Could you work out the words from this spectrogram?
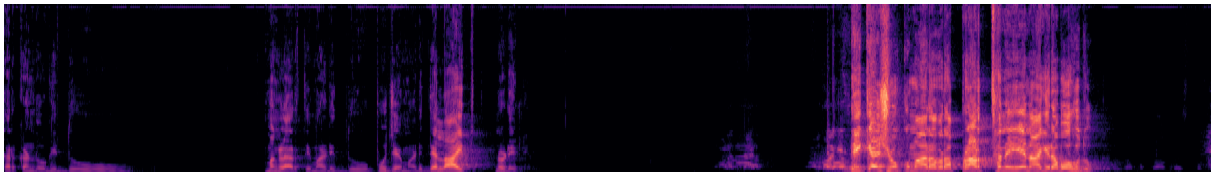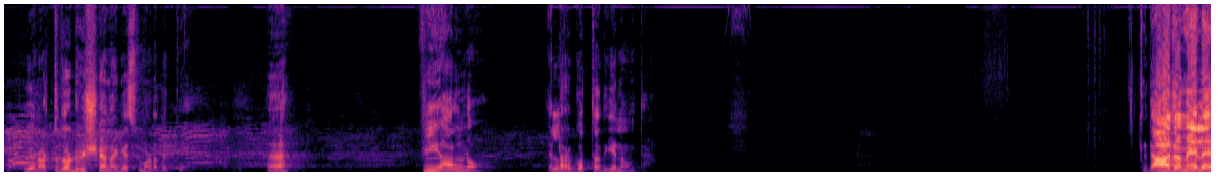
ಕರ್ಕೊಂಡು ಹೋಗಿದ್ದು ಮಂಗಳಾರತಿ ಮಾಡಿದ್ದು, ಪೂಜೆ ಮಾಡಿದ್ದೆಲ್ಲ ಆಯಿತು ನೋಡಿ ಇಲ್ಲಿ ಡಿ ಕೆ ಶಿವಕುಮಾರ್ ಅವರ ಪ್ರಾರ್ಥನೆ ಏನಾಗಿರಬಹುದು? ಏನು ಅಷ್ಟು ದೊಡ್ಡ ವಿಷಯನ ಗೆಸ್ ಮಾಡೋದಕ್ಕೆ. ವಿ ಆಲ್ ನೋ ಎಲ್ಲರಿಗೂ ಗೊತ್ತದು ಏನು ಅಂತ. ಇದಾದ ಮೇಲೆ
